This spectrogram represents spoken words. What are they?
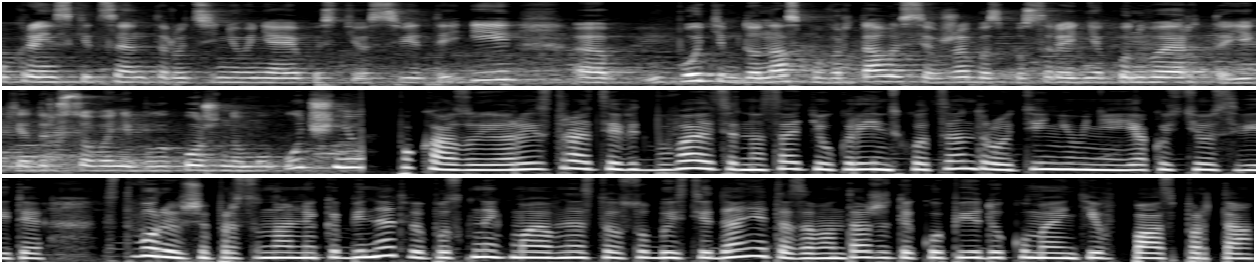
Український центр оцінювання якості освіти. І потім до нас поверталися вже безпосередньо конверти, які адресовані були кожному учню. Показує, реєстрація відбувається на сайті Українського центру оцінювання якості освіти. Створивши персональний кабінет, випускник має внести особисті дані та завантажити копії документів, паспорта.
